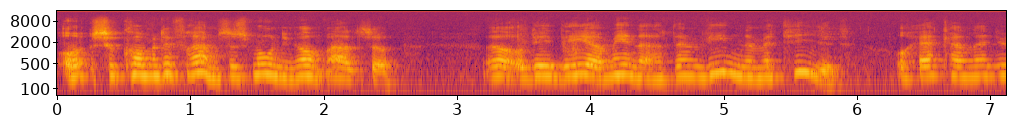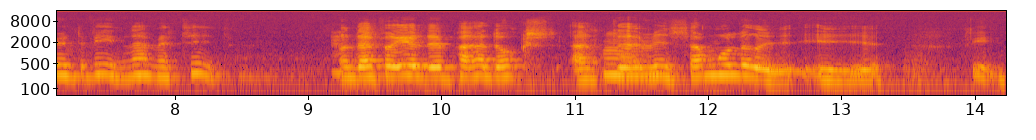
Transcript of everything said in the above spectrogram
och så kommer det fram så småningom alltså. Ja, och det är det jag menar, att den vinner med tid. Och här kan den ju inte vinna med tid. Och därför är det en paradox att eh, visa måleri i film.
